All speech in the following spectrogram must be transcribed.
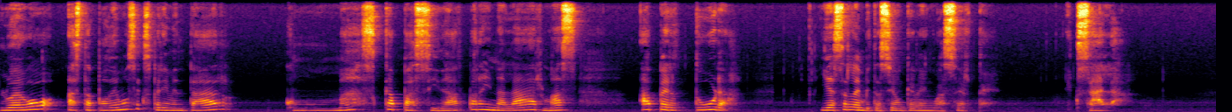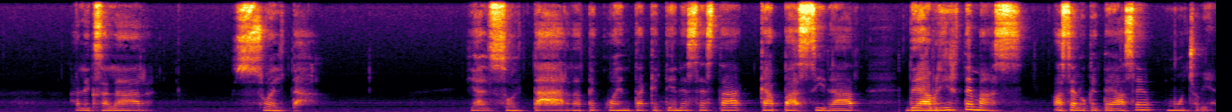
luego hasta podemos experimentar como más capacidad para inhalar, más apertura. Y esa es la invitación que vengo a hacerte. Exhala. Al exhalar, suelta. Y al soltar, date cuenta que tienes esta capacidad de abrirte más hacia lo que te hace mucho bien.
